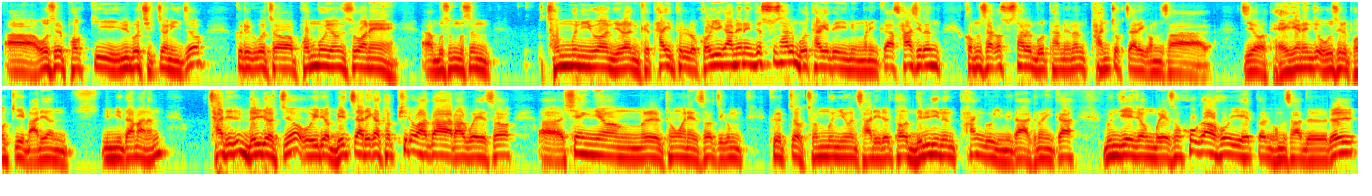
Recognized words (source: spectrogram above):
아, 옷을 벗기 일보 직전이죠. 그리고 저 법무연수원에 아, 무슨 무슨 전문위원 이런 그 타이틀로 거기 가면 이제 수사를 못하게 돼 있는 거니까 사실은 검사가 수사를 못하면은 반쪽짜리 검사지요. 대개는 이제 옷을 벗기 마련입니다만은 자리를 늘렸죠. 오히려 몇 자리가 더 필요하다라고 해서 어, 시행령을 동원해서 지금 그쪽 전문위원 자리를 더 늘리는 판국입니다. 그러니까 문재인 정부에서 호가호위했던 검사들을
